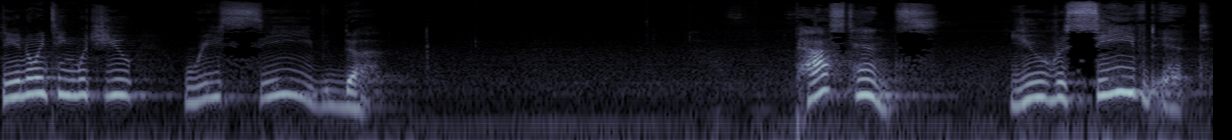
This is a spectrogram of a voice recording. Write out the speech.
The anointing which you received. Past tense. You received it.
